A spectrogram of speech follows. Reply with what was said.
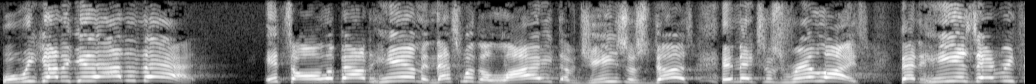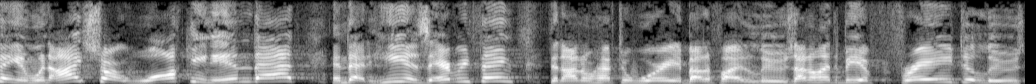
Well, we got to get out of that. It's all about Him. And that's what the light of Jesus does. It makes us realize that He is everything. And when I start walking in that and that He is everything, then I don't have to worry about if I lose. I don't have to be afraid to lose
